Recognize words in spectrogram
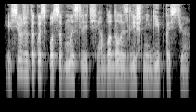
И все же такой способ мыслить обладал излишней гибкостью.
